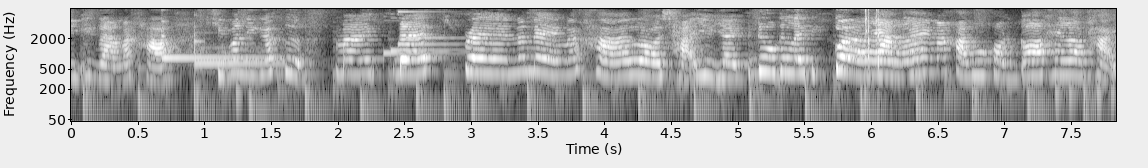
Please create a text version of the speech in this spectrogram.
ลิปอีกแล้วนะคะ คลิปวันนี้ก็คือ my best friend นั่นเองนะคะ รอช้าอยู่ใยไปดูกันเลยดีกว่า อย่างแรกนะคะทุกคนก็ให้เราถ่าย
